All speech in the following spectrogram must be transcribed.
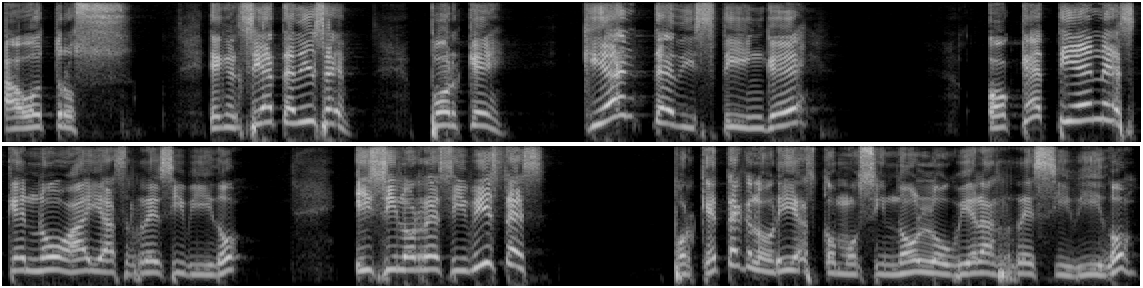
a otros. En el 7 dice, porque ¿quién te distingue? ¿O qué tienes que no hayas recibido? Y si lo recibiste, ¿por qué te glorías como si no lo hubieras recibido?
